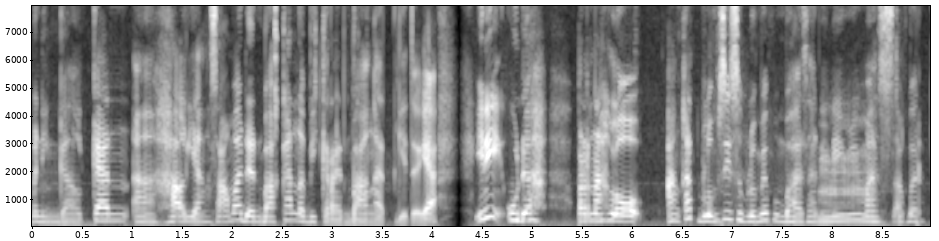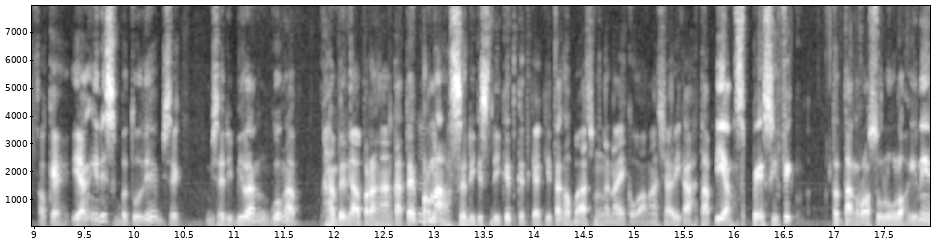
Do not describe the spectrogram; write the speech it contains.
meninggalkan eh, hal yang sama dan bahkan lebih keren banget gitu ya Ini udah pernah lo angkat belum sih sebelumnya pembahasan ini nih Hmm. Mas Akbar? Oke, yang ini sebetulnya bisa bisa dibilang gue nggak hampir nggak pernah ngangkat, tapi Hmm. pernah sedikit-sedikit ketika kita ngebahas mengenai keuangan syariah. Tapi yang spesifik tentang Rasulullah ini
